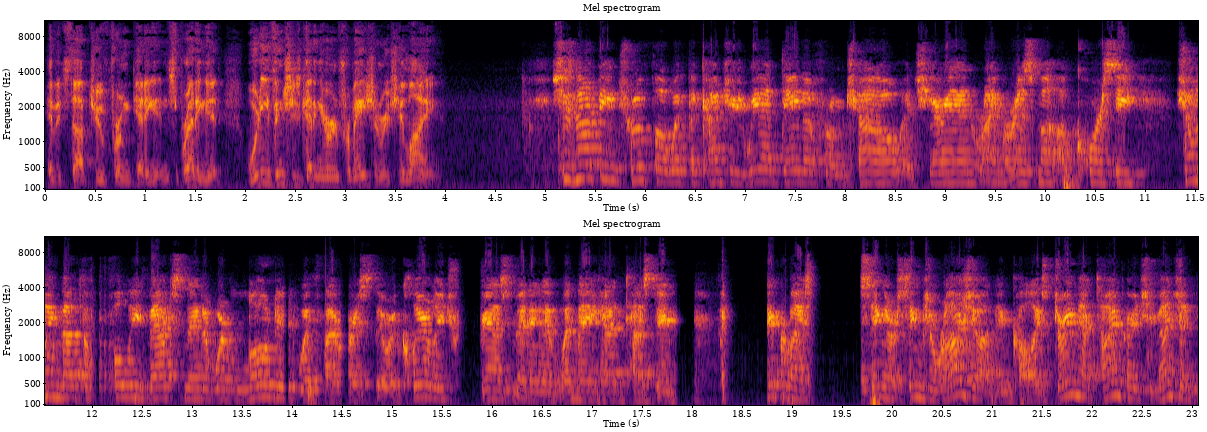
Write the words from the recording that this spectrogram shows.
if it stopped you from getting it and spreading it. Where do you think she's getting her information, or is she lying? She's not being truthful with the country. We had data from Chau, Acharian, Riemersma, Corsi, showing that the fully vaccinated were loaded with virus. They were clearly transmitting it when they had testing. Paper by Singer, Singh Rajan and colleagues, during that time period she mentioned,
